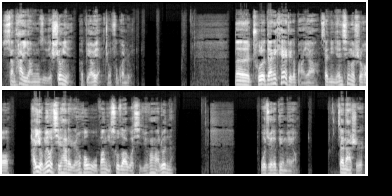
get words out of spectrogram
像他一样用自己的声音和表演征服观众。那除了 Danny Kay 这个榜样，在你年轻的时候，还有没有其他的人或物帮你塑造过喜剧方法论呢？我觉得并没有。在那时，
